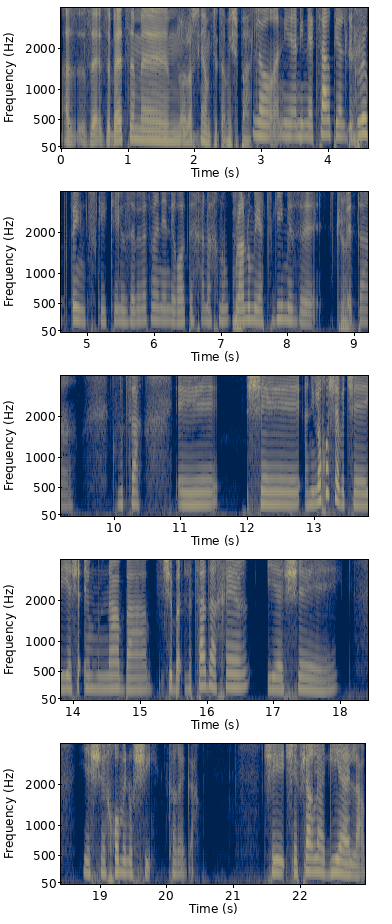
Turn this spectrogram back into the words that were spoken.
אז זה, זה בעצם... אה, לא, לא סיימת את המשפט. לא, אני, אני נעצרתי על the group thinks, כי כאילו זה באמת מעניין לראות איך אנחנו כולנו מייצגים איזה, כן. את הקבוצה. אה, שאני לא חושבת שיש אמונה ב... שלצד האחר יש, אה, יש חום אנושי כרגע. ש, שאפשר להגיע אליו.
